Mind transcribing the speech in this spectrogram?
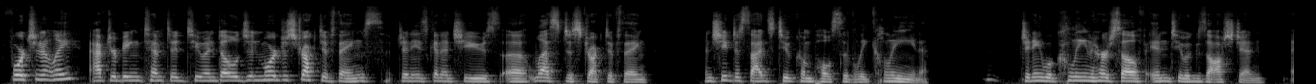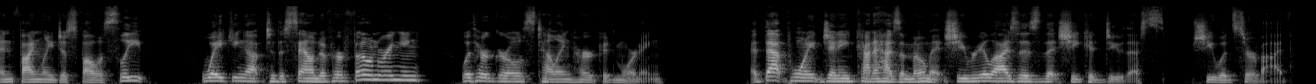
Fortunately, after being tempted to indulge in more destructive things, Jennie's going to choose a less destructive thing, and she decides to compulsively clean. Jennie will clean herself into exhaustion and finally just fall asleep, waking up to the sound of her phone ringing with her girls telling her good morning. At that point, Jennie kind of has a moment. She realizes that she could do this, she would survive.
